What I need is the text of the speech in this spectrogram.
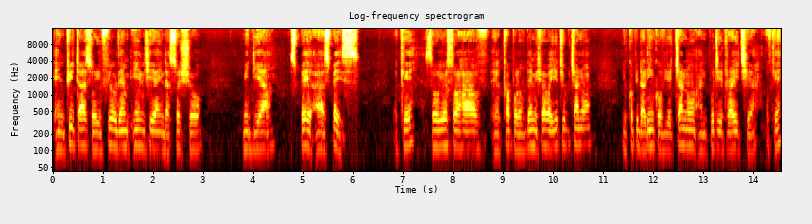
and Twitter. So you fill them in here in the social media spa- uh, space. Okay? So we also have a couple of them. If you have a youtube channel you copy the link of your channel and put it right here. Okay?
